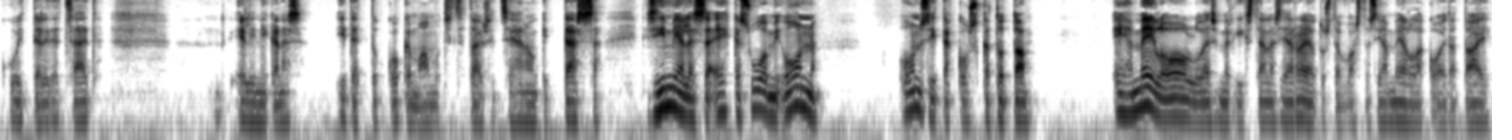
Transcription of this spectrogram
kuvittelit, että sä et elinikänäs itse kokemaan, mutta sitten sä tajusit, että sehän onkin tässä. Niin siinä mielessä ehkä Suomi on, on sitä, koska tota, eihän meillä ole ollut esimerkiksi tällaisia rajoitusten vastaisia mellakoita tai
